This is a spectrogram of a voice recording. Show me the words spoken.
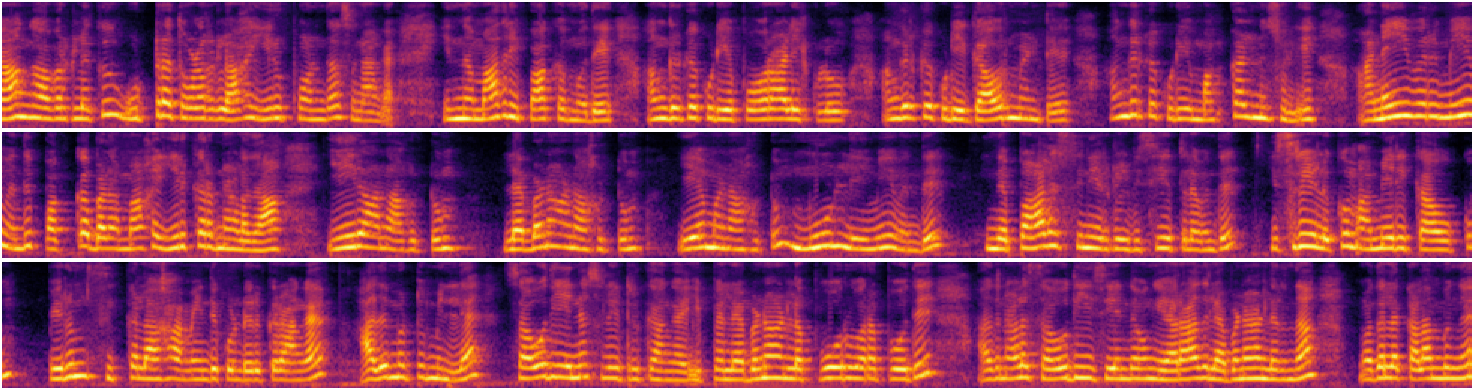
நாங்கள் அவர்களுக்கு உற்ற தோழர்களாக இருப்போம்னு தான் சொன்னாங்க. இந்த மாதிரி பார்க்கும்போது அங்கே இருக்கக்கூடிய போராளி குழு அங்கே இருக்கக்கூடிய கவர்மெண்ட்டு அங்கே இருக்கக்கூடிய மக்கள்னு சொல்லி அனைவருமே வந்து பக்கபலமாக இருக்கிறனால தான் ஈரான் ஆகட்டும் லெபனான் ஆகட்டும் ஏமன் ஆகட்டும் மூணுலேயுமே வந்து இந்த பாலஸ்தீனியர்கள் விஷயத்தில் வந்து இஸ்ரேலுக்கும் அமெரிக்காவுக்கும் பெரும் சிக்கலாக அமைந்து கொண்டிருக்கிறாங்க. அது மட்டும் இல்லை சவுதி என்ன சொல்லிட்டு இருக்காங்க? இப்போ லெபனானில் போர் வரப்போகுது. அதனால சவுதியை சேர்ந்தவங்க யாராவது லெபனானில் இருந்தால் முதல்ல கிளம்புங்க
